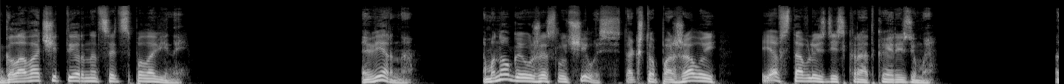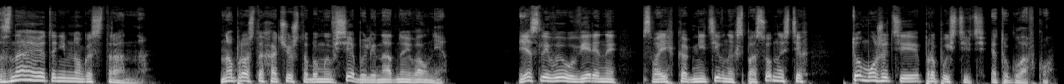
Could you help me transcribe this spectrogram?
Глава 14 с половиной. Верно. Многое уже случилось, так что, пожалуй, я вставлю здесь краткое резюме. Знаю, это немного странно. Но просто хочу, чтобы мы все были на одной волне. Если вы уверены в своих когнитивных способностях, то можете пропустить эту главку.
